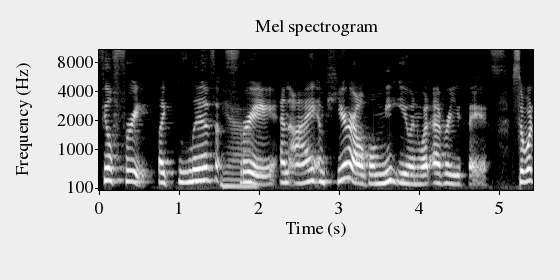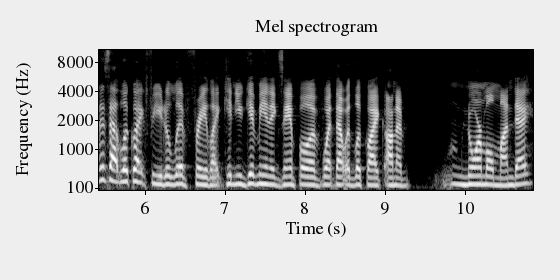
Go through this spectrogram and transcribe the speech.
feel free, like, live yeah. free. And I am here. I will meet you in whatever you face. So, what does that look like for you to live free? Like, can you give me an example of what that would look like on a normal Monday?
